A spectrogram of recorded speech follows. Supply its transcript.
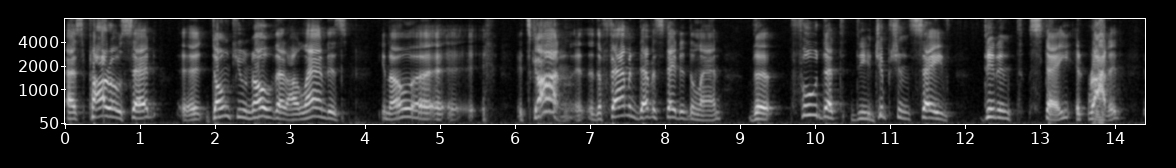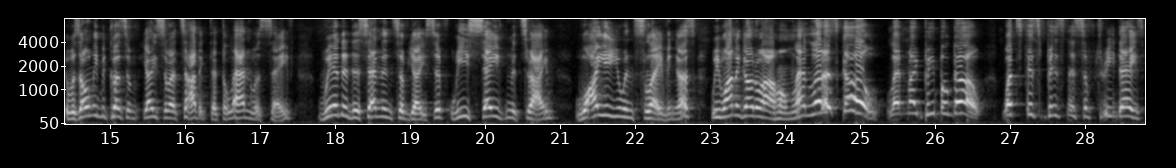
As Paro said, uh, don't you know that our land is, you know, uh, uh it's gone. The famine devastated the land. The food that the Egyptians saved didn't stay, it rotted. It was only because of Yosef Atzadik that the land was saved. We're the descendants of Yosef. We saved Mitzrayim. Why are you enslaving us? We want to go to our homeland. Let us go. Let my people go. What's this business of three days?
